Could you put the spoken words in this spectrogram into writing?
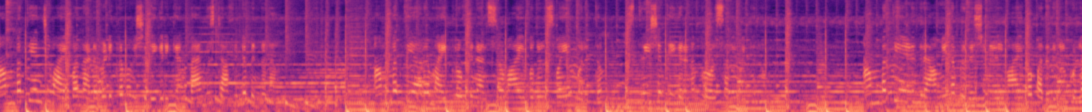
അമ്പത്തിയഞ്ച് വായ്പ നടപടിക്രമ വിശദീകരിക്കാൻ ബാങ്ക് സ്റ്റാഫിന്റെ പിന്തുണ. അമ്പത്തിയാറ് മൈക്രോ ഫിനാൻസ് വായ്പകൾ സ്വയം പൊരുത്തം സ്ത്രീ ശക്തീകരണം പ്രോത്സാഹിപ്പിക്കുന്നു. പ്രദേശങ്ങളിൽ വായ്പ പദ്ധതികൾക്കുള്ള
